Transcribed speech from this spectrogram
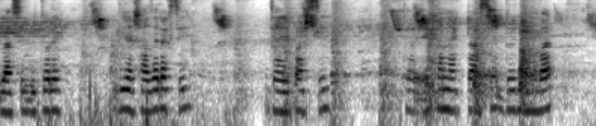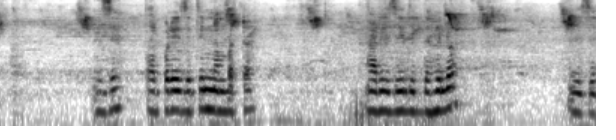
গ্লাসের ভিতরে দিয়ে সাজা রাখছি, যাই পারছি। তো এখানে একটা আছে, দুই নাম্বার, এই যে, তারপরে এই যে তিন নাম্বারটা, আর এই যে দিকটা হইল এই যে,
